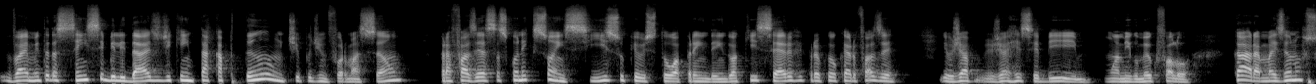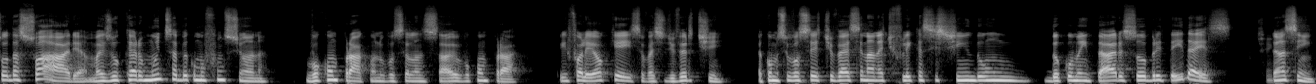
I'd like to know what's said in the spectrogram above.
vai muito da sensibilidade de quem está captando um tipo de informação para fazer essas conexões. Se isso que eu estou aprendendo aqui serve para o que eu quero fazer. Eu já, já recebi um amigo meu que falou: Cara, mas eu não sou da sua área, mas eu quero muito saber como funciona. Vou comprar. Quando você lançar, eu vou comprar. E falei: Ok, você vai se divertir. É como se você estivesse na Netflix assistindo um documentário sobre ter ideias. Sim. Então, assim,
